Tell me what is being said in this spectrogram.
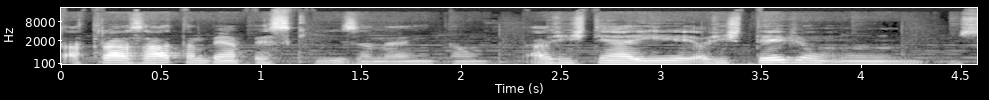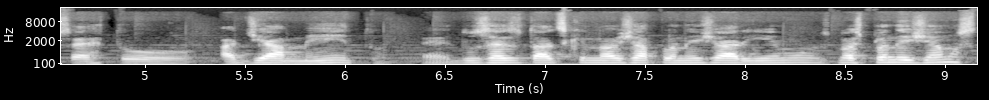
a, atrasar também a pesquisa, né? Então a gente tem aí, a gente teve um, um certo adiamento é, dos resultados que nós já planejaríamos, nós planejamos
